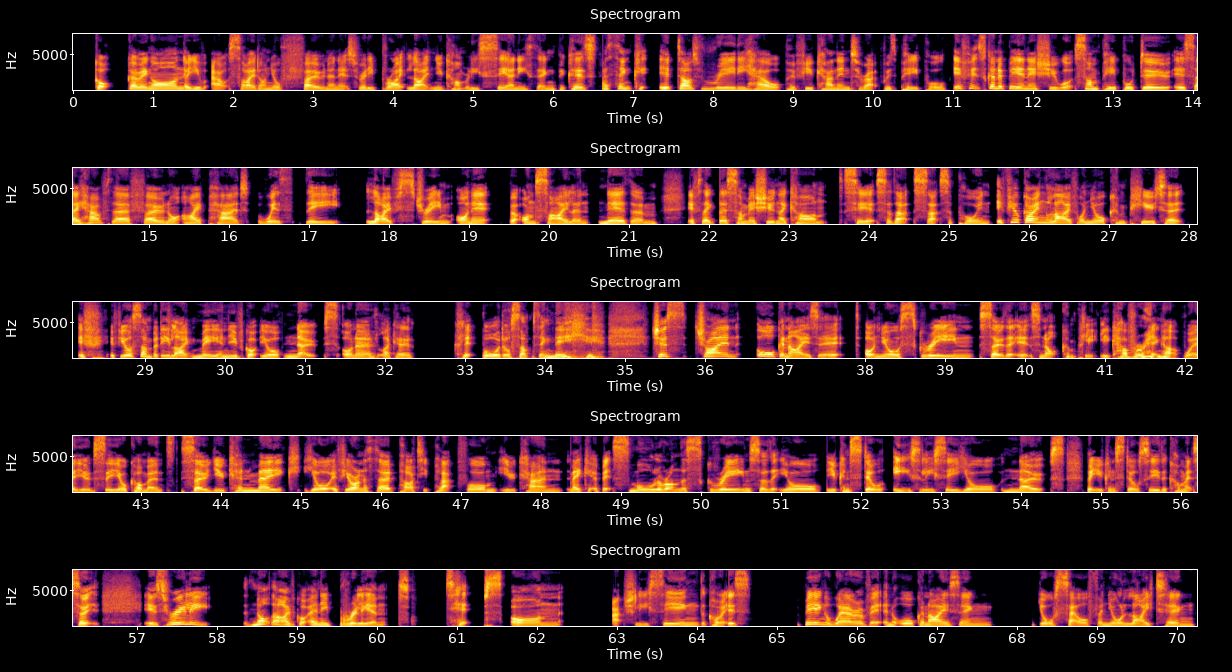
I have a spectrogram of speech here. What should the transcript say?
going on? Are you outside on your phone and it's really bright light and you can't really see anything? Because I think it does really help if you can interact with people. If it's going to be an issue, what some people do is they have their phone or iPad with the live stream on it but on silent near them if they, there's some issue and they can't see it so that's that's a point if you're going live on your computer if if you're somebody like me and you've got your notes on a like a clipboard or something near you just try and organize it on your screen so that it's not completely covering up where you'd see your comments. So you can make your, if you're on a third party platform, you can make it a bit smaller on the screen so that you're, you can still easily see your notes, but you can still see the comments. So it, it's really not that I've got any brilliant tips on actually seeing the comment. It's being aware of it and organizing yourself and your lighting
